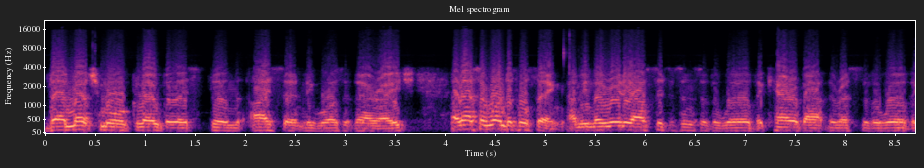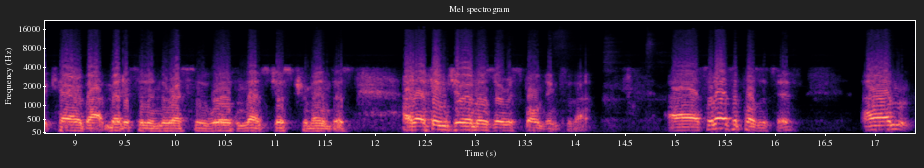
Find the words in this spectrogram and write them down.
they're much more globalist than I certainly was at their age. And that's a wonderful thing. I mean, they really are citizens of the world. They care about the rest of the world. They care about medicine in the rest of the world, and that's just tremendous. And I think journals are responding to that. Uh, so that's a positive. Um,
